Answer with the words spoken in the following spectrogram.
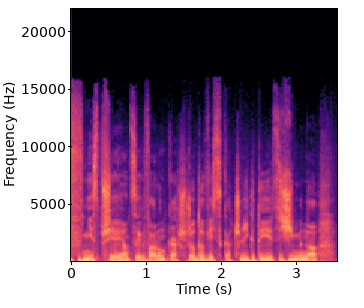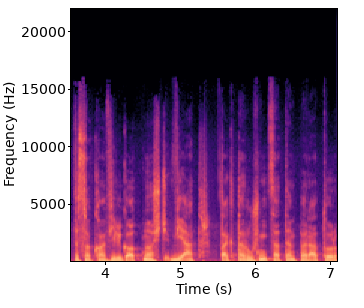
w niesprzyjających warunkach środowiska, czyli gdy jest zimno, wysoka wilgotność, wiatr. Tak, ta różnica temperatur,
